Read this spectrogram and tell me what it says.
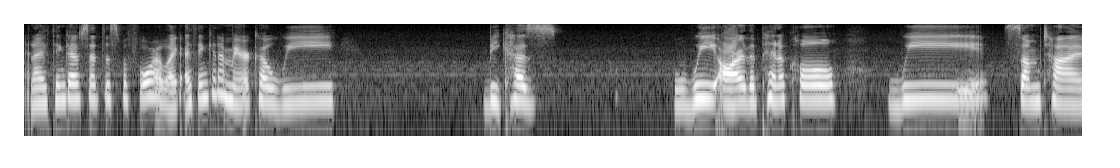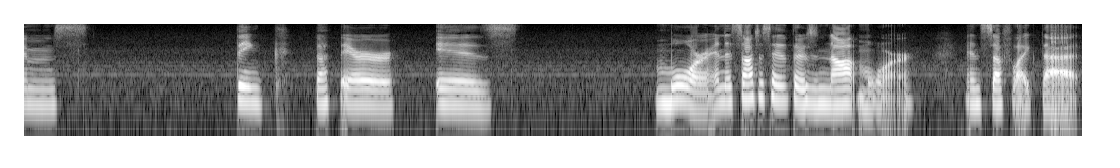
and I think I've said this before, like I think in America we because we are the pinnacle, we sometimes think that there is more. And it's not to say that there's not more and stuff like that.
